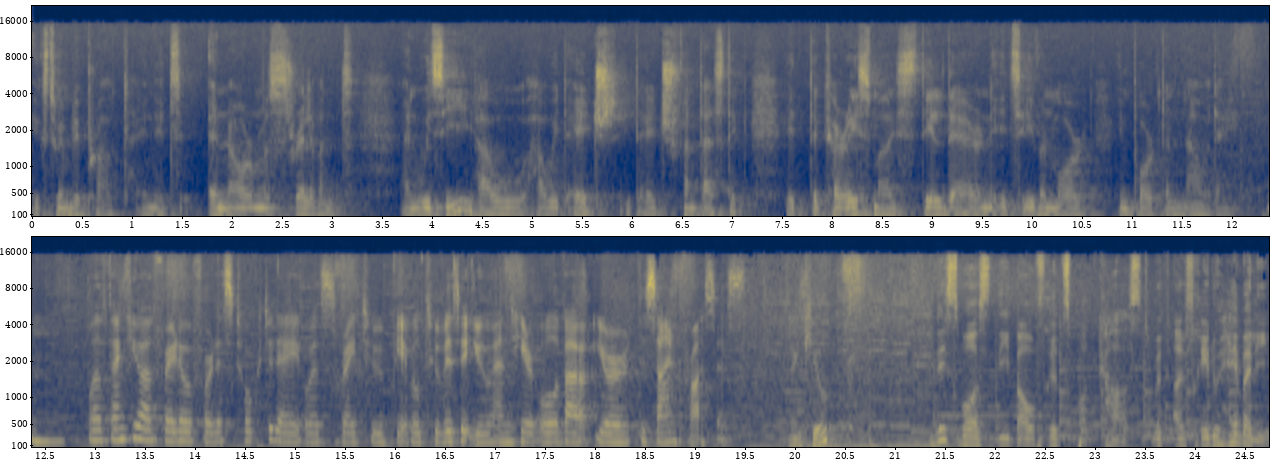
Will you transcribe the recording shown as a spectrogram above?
extremely proud, and it's enormous relevant. And we see how, how it aged. It aged fantastic. It, the charisma is still there, and it's even more important nowadays. Mm. Well, thank you, Alfredo, for this talk today. It was great to be able to visit you and hear all about your design process. Thank you. This was the Baufritz podcast with Alfredo Häberli.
